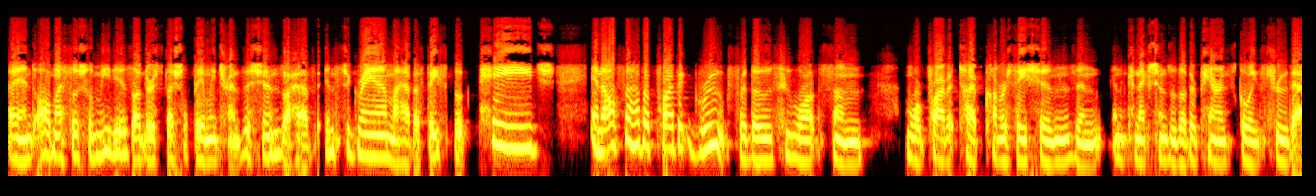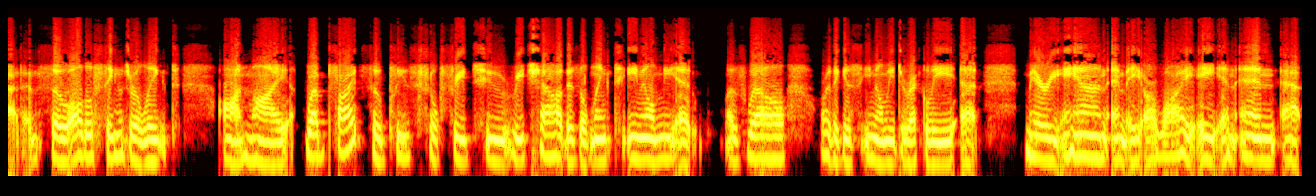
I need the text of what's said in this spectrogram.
And all my social media is under Special Family Transitions. I have Instagram, I have a Facebook page, and I also have a private group for those who want some more private type conversations and, and connections with other parents going through that. And so all those things are linked on my website. So please feel free to reach out. There's a link to email me at as well, or they can just email me directly at Maryann, M-A-R-Y-A-N-N, at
